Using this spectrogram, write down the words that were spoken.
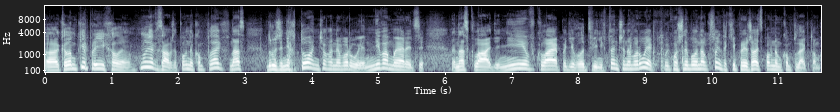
Е, Килимки приїхали, ну як завжди, повний комплект. В нас, друзі, ніхто нічого не ворує. Ні в Америці на складі, ні в Клайпеді, в Литві. Ніхто нічого не ворує. Як машини були на аукціоні, такі приїжджають з повним комплектом.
